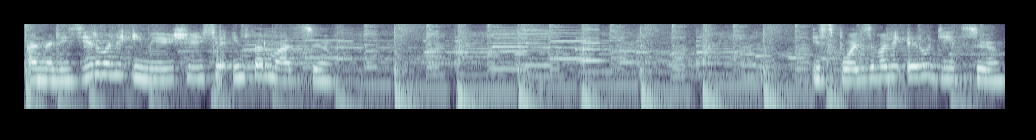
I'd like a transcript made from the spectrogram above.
Анализировали имеющуюся информацию. Использовали эрудицию.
